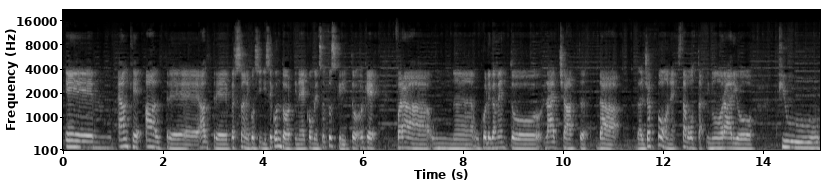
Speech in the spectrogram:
e um, anche altre, altre, persone così di second'ordine, come il sottoscritto, che farà un, uh, un collegamento live chat da, dal Giappone, stavolta in un orario più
